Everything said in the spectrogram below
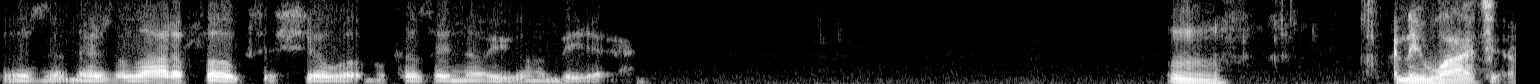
there's a, there's a lot of folks that show up because they know you're going to be there. Mm. And they watch you.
